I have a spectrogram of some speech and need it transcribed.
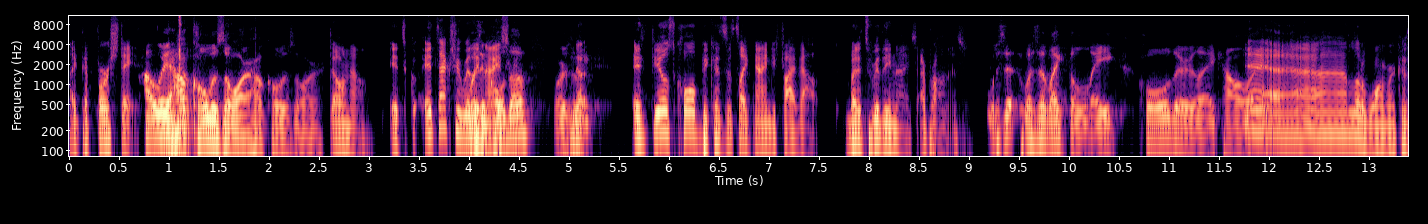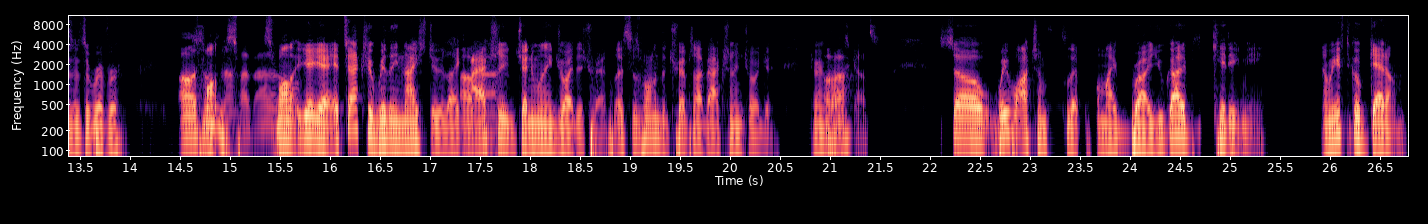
like the first date. How, wait, you how know, cold is the water? How cold is the water? Don't know. It's it's actually really was it nice. cold though, or it No, like it feels cold because it's like 95 out, but it's really nice. I promise. was it was it like the lake cold or like how like Yeah, a little warmer because it's a river. Oh it's small- not that bad yeah, yeah. It's actually really nice, dude. Like Okay. I actually genuinely enjoyed the trip. This is one of the trips I've actually enjoyed during Boy Uh-huh. Scouts. So we watch them flip. I'm like, bro, you got to be kidding me! And we have to go get them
